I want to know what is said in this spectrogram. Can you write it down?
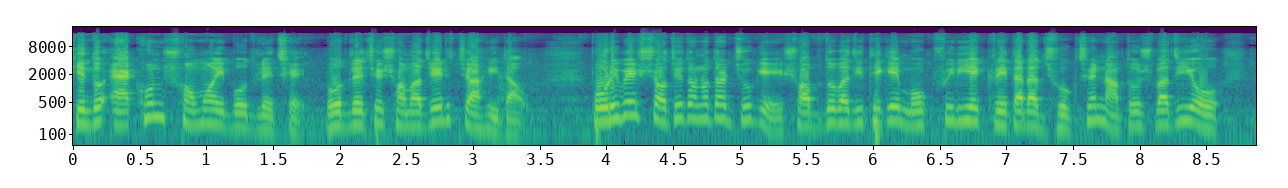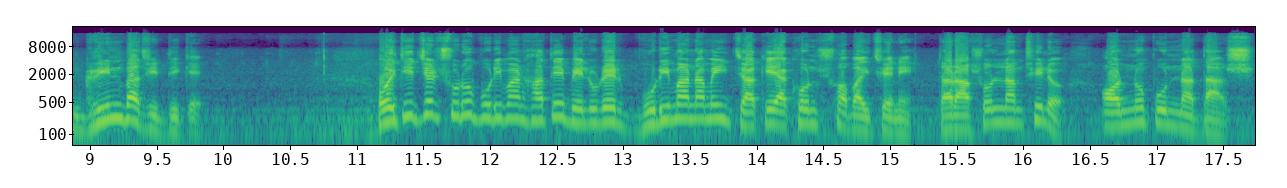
কিন্তু এখন সময় বদলেছে বদলেছে সমাজের চাহিদাও। পরিবেশ সচেতনতার যুগে শব্দবাজি থেকে মুখ ফিরিয়ে ক্রেতারা ঝুঁকছেন আতশবাজি ও গ্রিনবাজির দিকে। ঐতিহ্যের শুরু বুড়িমার হাতে বেলুরের বুড়িমা নামেই যাকে এখন সবাই চেনে। তার আসল নাম ছিল অন্নপূর্ণা দাস।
